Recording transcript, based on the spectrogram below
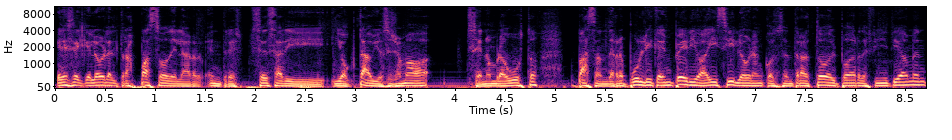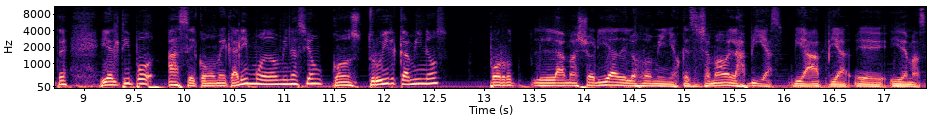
es el que logra el traspaso de la, entre César y, y Octavio, se llamaba, se nombra Augusto, pasan de república a imperio, ahí sí logran concentrar todo el poder definitivamente, y el tipo hace como mecanismo de dominación construir caminos por la mayoría de los dominios, que se llamaban las vías, vía Apia eh, y demás.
